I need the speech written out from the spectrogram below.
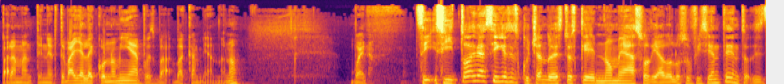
para mantenerte. Vaya, la economía pues va, cambiando, ¿no? Bueno, si, si, todavía sigues escuchando esto es que no me has odiado lo suficiente. Entonces,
